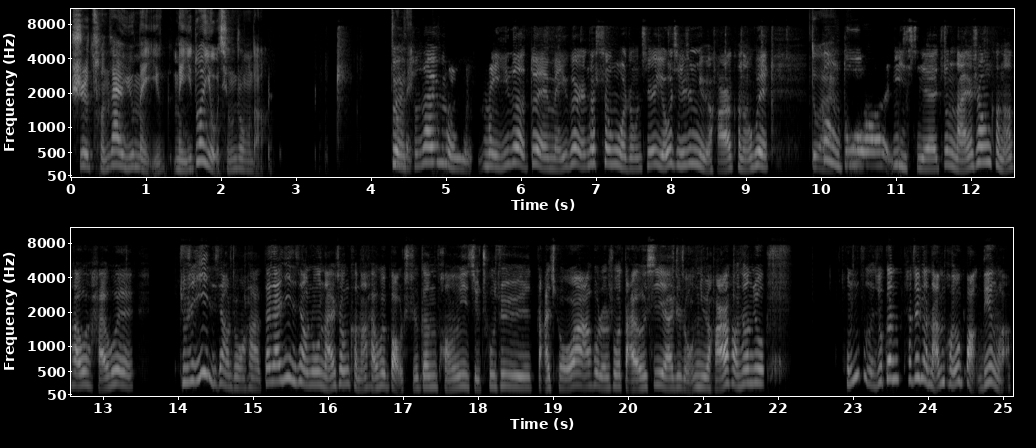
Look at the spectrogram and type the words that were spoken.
是存在于每一每一段友情中的。对，存在于每每一个对每一个人的生活中，其实尤其是女孩可能会更多一些，就男生可能他会还会，就是印象中哈，大家印象中男生可能还会保持跟朋友一起出去打球啊，或者说打游戏啊这种，女孩好像就从此就跟她这个男朋友绑定了。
